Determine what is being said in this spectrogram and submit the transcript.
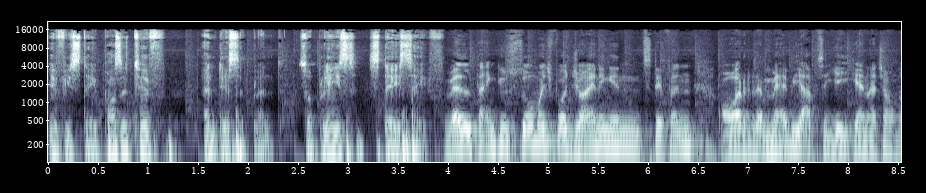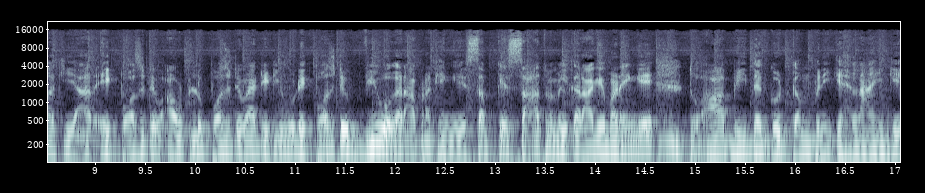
if we stay positive and disciplined. So please stay safe. Well thank you so much for joining in Stefan और मैं भी आपसे यही कहना चाहूँगा कि यार, एक पॉजिटिव आउटलुक पॉजिटिव एटीट्यूड एक पॉजिटिव व्यू अगर आप रखेंगे, सबके साथ में मिलकर आगे बढ़ेंगे तो आप भी द गुड कंपनी कहलाएँगे।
